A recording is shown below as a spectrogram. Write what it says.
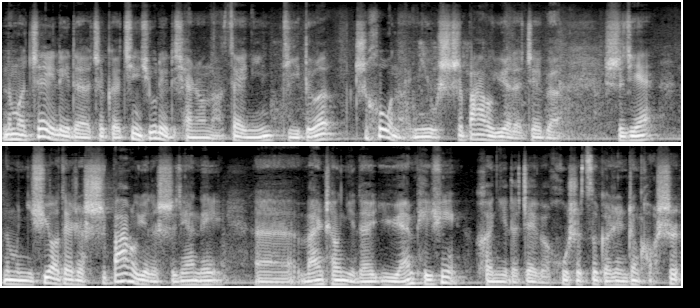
那么这一类的这个进修类的签证呢，在您抵德之后呢，你有十八个月的这个时间，那么你需要在这十八个月的时间内，呃，完成你的语言培训和你的这个护士资格认证考试。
